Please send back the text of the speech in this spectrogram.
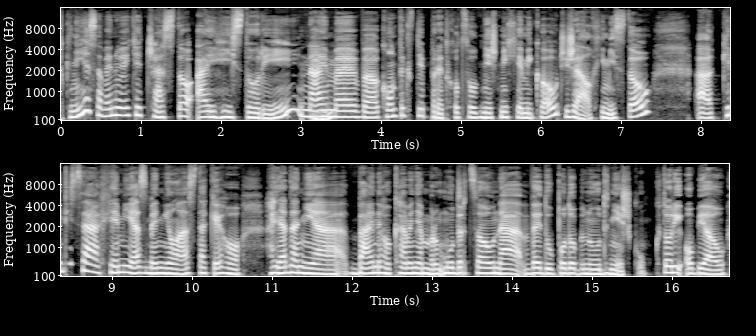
V knihe sa venujete často aj histórii, najmä v kontexte predchodcov dnešných chemikov, čiže alchymistov. A kedy sa chémia zmenila z takého hľadania bajného kameňa mudrcov na vedu podobnú dnešku? Ktorý objav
